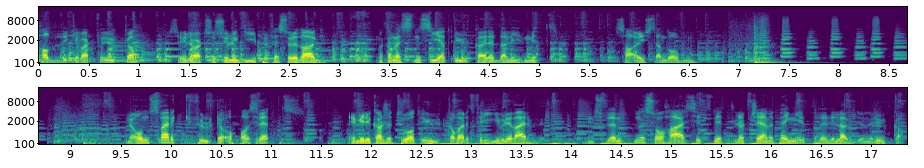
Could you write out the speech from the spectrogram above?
Hadde det ikke vært for uka, så ville jeg vært sosiologiprofessor i dag. Man kan nesten si at uka redda livet mitt, sa Øystein Dolmen. Med åndsverk fulgte opphavsrett. En ville kanskje tro at uka var et frivillig verv, men studentene så her sitt snitt til å tjene penger på det de lagde under uka.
